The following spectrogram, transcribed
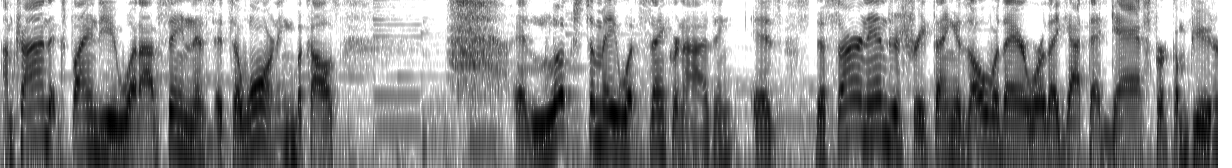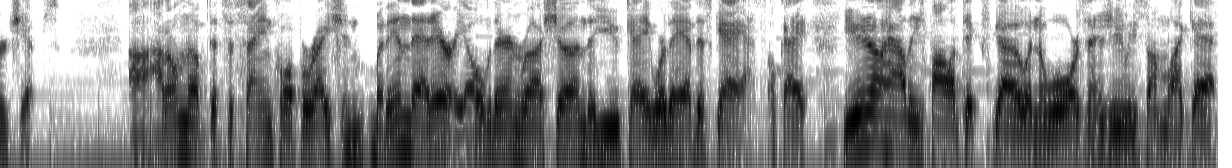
i'm trying to explain to you what i've seen it's, it's a warning because it looks to me what's synchronizing is the CERN industry thing is over there where they got that gas for computer chips. Uh, I don't know if that's the same corporation, but in that area over there in Russia and the UK where they have this gas, okay? You know how these politics go and the wars, and there's usually something like that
